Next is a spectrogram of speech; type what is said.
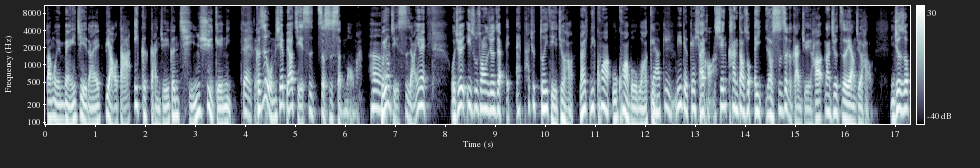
当为媒介来表达一个感觉跟情绪给你，对，对，可是我们先不要解释这是什么嘛，嗯，不用解释啊，因为。我觉得艺术创作就是这样，哎哎，他就堆叠就好。来，你看无看无我给，你就继续看。先看到说，哎，要是这个感觉，好，那就这样就好。你就是说，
